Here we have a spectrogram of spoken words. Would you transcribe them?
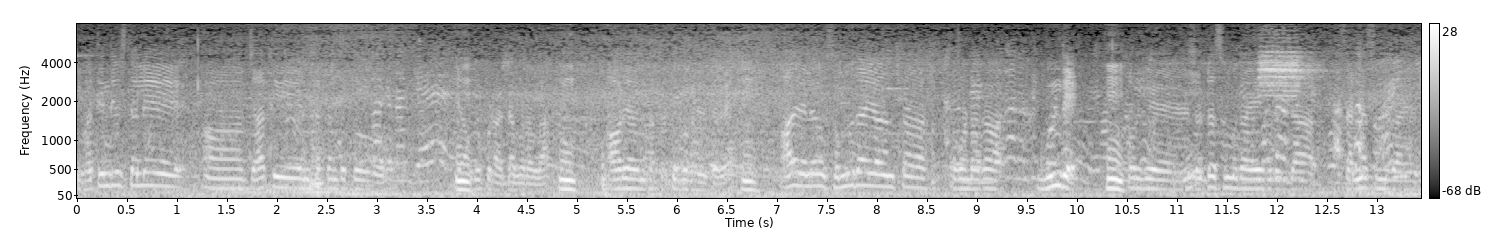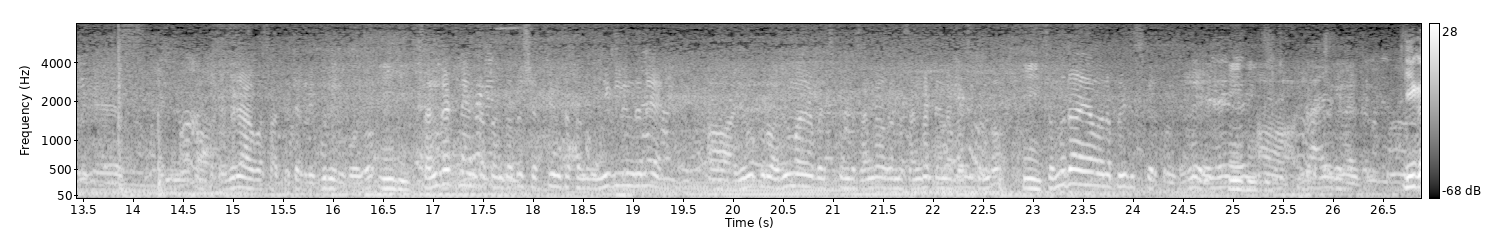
ಇವತ್ತಿನ ದಿವಸದಲ್ಲಿ ಜಾತಿ ಅಂತಕ್ಕಂಥದ್ದು ಯಾವುದು ಕೂಡ ಅಡ್ಡ ಬರಲ್ಲ. ಹ್ಮ್. ಅವರೇ ಆದಂಥ ಪ್ರತಿಭೆಗಳಿರ್ತವೆ ಆದರೆ ಎಲ್ಲರೂ ಸಮುದಾಯ ಅಂತ ತಗೊಂಡಾಗ ಮುಂದೆ ಅವ್ರಿಗೆ ದೊಡ್ಡ ಸಮುದಾಯಗಳಿಂದ ಸಣ್ಣ ಸಮುದಾಯಗಳಿಗೆ ಆ, ತೊಂದರೆ ಆಗೋ ಸಾಧ್ಯತೆಗಳು ಇಬ್ಬರು ಇರ್ಬೋದು. ಸಂಘಟನೆ ಅಂತಕ್ಕಂಥದ್ದು ಶಕ್ತಿ ಅಂತಕ್ಕಂಥದ್ದು ಈಗಲಿಂದನೇ ಯುವಕರು ಅಭಿಮಾನ ಬೆಳೆಸ್ಕೊಂಡು ಸಂಘವನ್ನು ಸಂಘಟನೆಯನ್ನು ಬೆಳೆಸ್ಕೊಂಡು. ಸಮುದಾಯವನ್ನು ಪ್ರೀತಿಸಬೇಕು ಅಂತ ಹೇಳಿ ಈಗ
